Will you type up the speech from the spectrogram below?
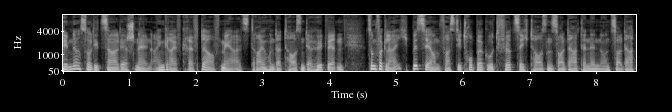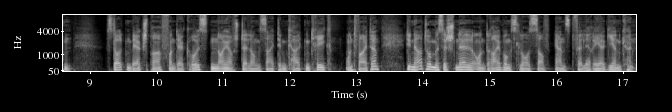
Demnach soll die Zahl der schnellen Eingreifkräfte auf mehr als 300.000 erhöht werden. Zum Vergleich, bisher umfasst die Truppe gut 40.000 Soldatinnen und Soldaten. Stoltenberg sprach von der größten Neuaufstellung seit dem Kalten Krieg. Und weiter, die NATO müsse schnell und reibungslos auf Ernstfälle reagieren können.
